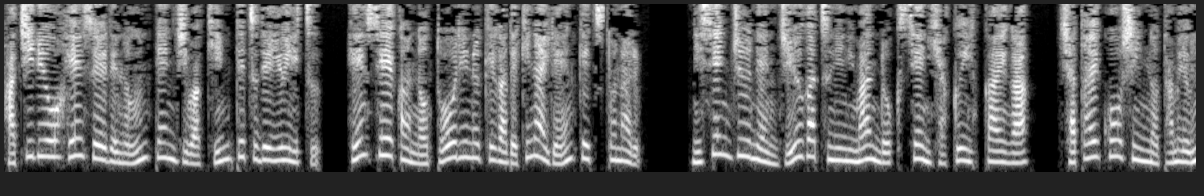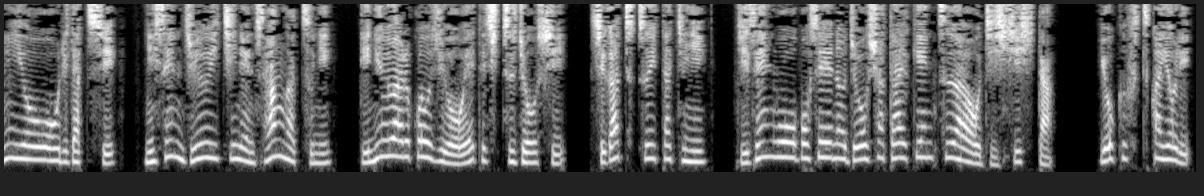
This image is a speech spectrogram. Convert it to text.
8両編成での運転時は近鉄で唯一、編成間の通り抜けができない連結となる。2010年10月に26101回が車体更新のため運用を離脱し、2011年3月にリニューアル工事を終えて出場し、4月1日に事前応募制の乗車体験ツアーを実施した。翌2日より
